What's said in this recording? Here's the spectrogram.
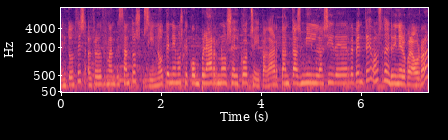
Entonces, Alfredo Fernández Santos, si no tenemos que comprarnos el coche y pagar tantas mil así de repente, ¿vamos a tener dinero para ahorrar?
